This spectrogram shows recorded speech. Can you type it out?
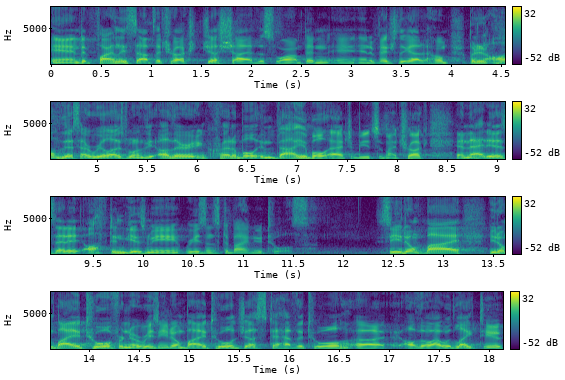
and finally stopped the truck just shy of the swamp and, and, eventually got it home. But in all of this, I realized one of the other incredible, invaluable attributes of my truck, and that is that it often gives me reasons to buy new tools. See, you don't buy you don't buy a tool for no reason. You don't buy a tool just to have the tool. Uh, although I would like to,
